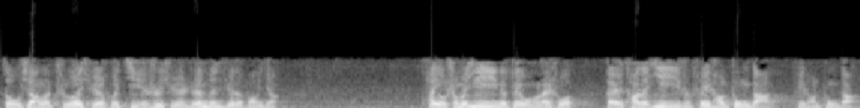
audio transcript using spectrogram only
走向了哲学和解释学、人文学的方向。它有什么意义呢？对我们来说，哎，它的意义是非常重大的，非常重大。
